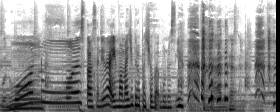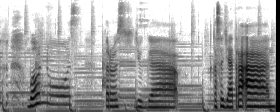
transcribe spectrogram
Bonus. bonus. Tahu sendiri lah Imam aja berapa coba bonusnya? Ada. bonus. Terus juga kesejahteraan,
